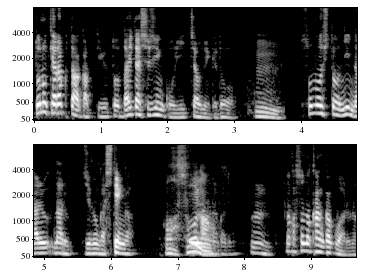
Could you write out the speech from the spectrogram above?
どのキャラクターかっていうと大体主人公に行っちゃうねんけどうん。その人になるなる。自分が視点が。あ、そうなの映画の中で。うん。なんかそんな感覚はあるな。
